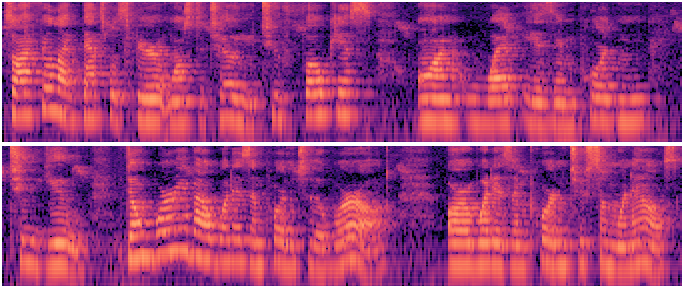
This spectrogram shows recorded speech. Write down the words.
So I feel like that's what Spirit wants to tell you. To focus on what is important to you. Don't worry about what is important to the world or what is important to someone else.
